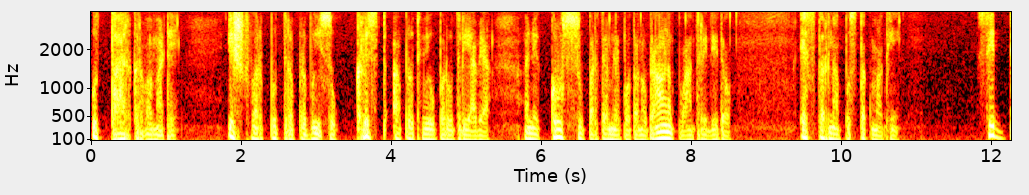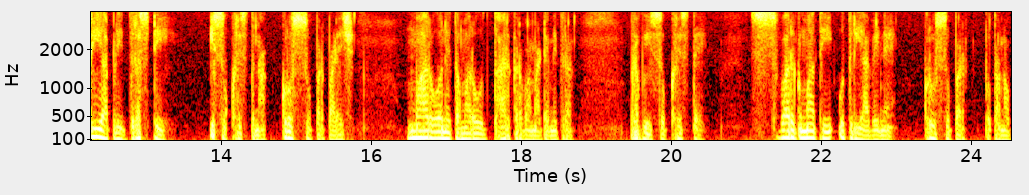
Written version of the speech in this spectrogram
ઉદ્ધાર કરવા માટે ઈશ્વર પુત્ર પ્રભુ ઈસુ ખ્રિસ્ત આ પૃથ્વી ઉપર ઉતરી આવ્યા અને ક્રુસ ઉપર તેમણે પોતાનો પ્રાણ પાથરી દીધો. એસ્તરના પુસ્તકમાંથી સીધી આપણી દ્રષ્ટિ ઈસુ ખ્રિસ્તના ક્રુસ ઉપર પડે છે. મારો અને તમારો ઉદ્ધાર કરવા માટે, મિત્ર. પ્રભુ ઈસુ ખ્રિસ્તે સ્વર્ગમાંથી ઉતરી આવીને ક્રુસ ઉપર પોતાનો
